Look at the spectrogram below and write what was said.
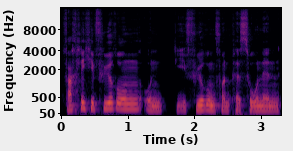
fachliche Führung und die Führung von Personen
